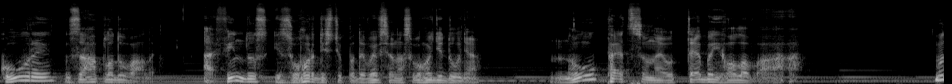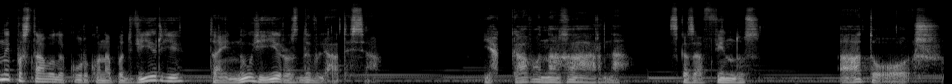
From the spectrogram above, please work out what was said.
Кури зааплодували, а Фіндус із гордістю подивився на свого дідуня. Ну, Петсоне, у тебе й голова. Вони поставили курку на подвір'ї та й її роздивлятися. Яка вона гарна, сказав Фіндус. «А тож»,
